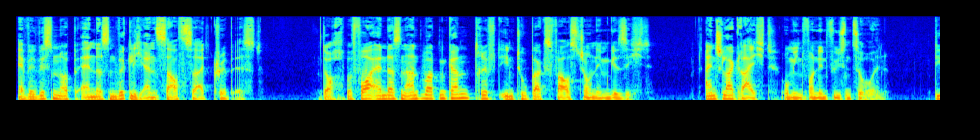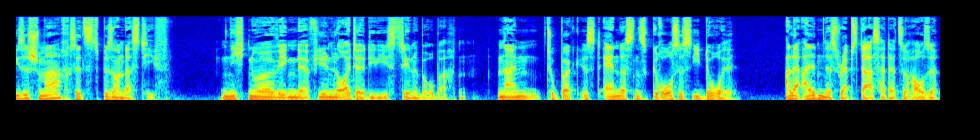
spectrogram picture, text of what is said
Er will wissen, ob Anderson wirklich ein Southside Crip ist. Doch bevor Anderson antworten kann, trifft ihn Tupacs Faust schon im Gesicht. Ein Schlag reicht, um ihn von den Füßen zu holen. Diese Schmach sitzt besonders tief. Nicht nur wegen der vielen Leute, die die Szene beobachten. Nein, Tupac ist Andersons großes Idol. Alle Alben des Rapstars hat er zu Hause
